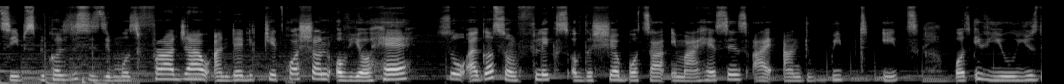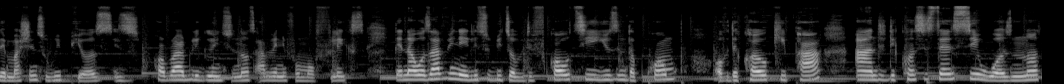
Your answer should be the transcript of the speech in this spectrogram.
tips because this is the most fragile and delicate portion of your hair so I got some flakes of the shea butter in my hair since I hand whipped it. But if you use the machine to whip yours, it's probably going to not have any form of flakes. Then I was having a little bit of difficulty using the pump of the coil keeper and the consistency was not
